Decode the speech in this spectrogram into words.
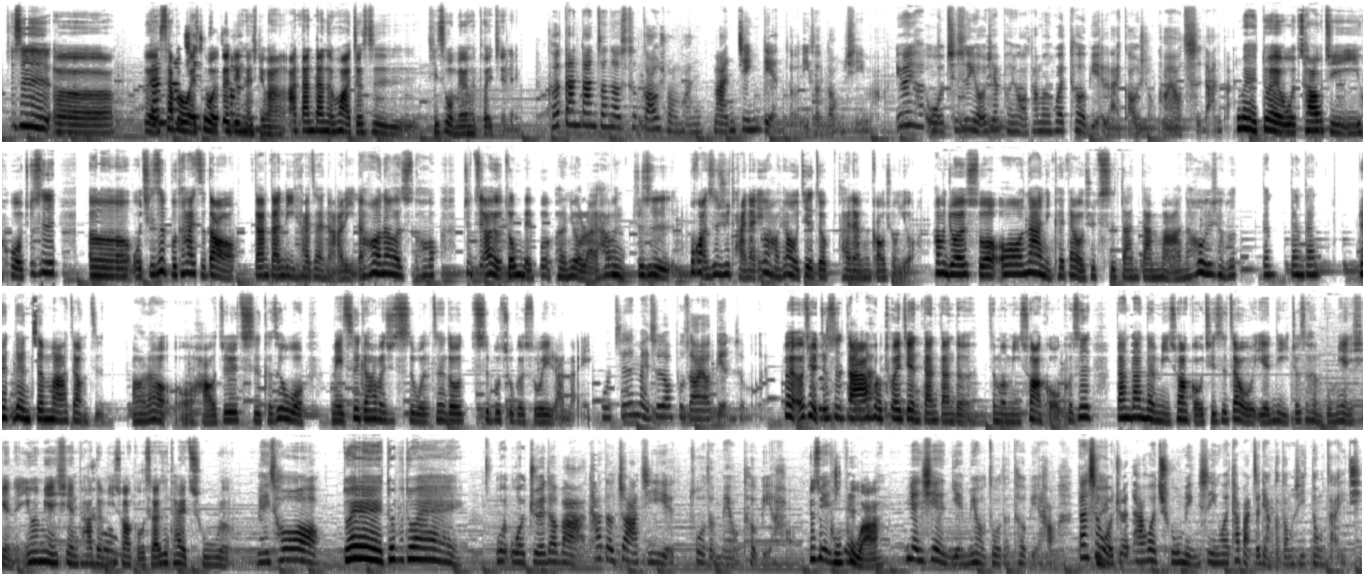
就是呃，对，Subway 是我最近很喜欢啊。丹丹的话，就是其实我没有很推荐嘞。可是丹丹真的是高雄蛮蛮经典的一个东西嘛？因为我其实有一些朋友他们会特别来高雄，然后要吃丹丹。对对，我超级疑惑，就是呃，我其实不太知道丹丹厉害在哪里。然后那个时候，就只要有中北部的朋友来，他们就是不管是去台南，因为好像我记得只有台南跟高雄有，他们就会说哦，那你可以带我去吃丹丹吗？然后我就想说，丹丹丹认认真吗？这样子。啊，那哦好，就去吃。可是我每次跟他们去吃，我真的都吃不出个所以然来。我其实每次都不知道要点什么。对，而且就是大家会推荐丹丹的什么米刷狗，可是丹丹的米刷狗，其实在我眼里就是很不面线的，因为面线它的米刷狗实在是太粗了。没错，对对不对？我我觉得吧，它的炸鸡也做的没有特别好，就是普普啊。面线也没有做的特别好，但是我觉得他会出名，是因为他把这两个东西弄在一起，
